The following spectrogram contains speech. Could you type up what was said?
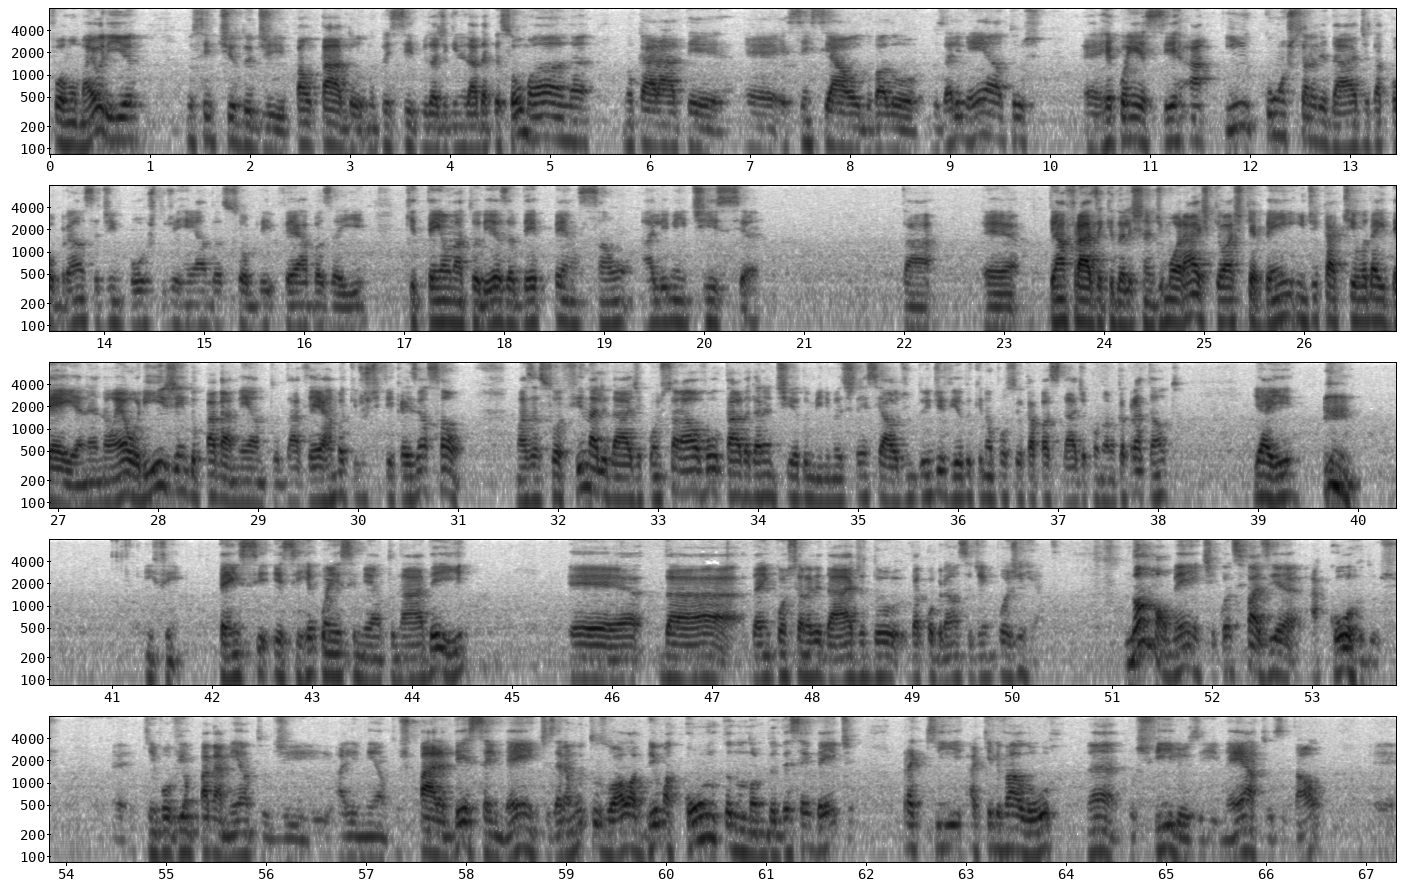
formam maioria, no sentido de pautado no princípio da dignidade da pessoa humana, no caráter é, essencial do valor dos alimentos, é, reconhecer a inconstitucionalidade da cobrança de imposto de renda sobre verbas aí que tenham natureza de pensão alimentícia. Tá? É, tem uma frase aqui do Alexandre de Moraes que eu acho que é bem indicativa da ideia. Né? Não é a origem do pagamento da verba que justifica a isenção, mas a sua finalidade constitucional voltada à garantia do mínimo existencial do indivíduo que não possui capacidade econômica para tanto. E aí, enfim, tem-se esse reconhecimento na ADI é, da, da inconstitucionalidade do, da cobrança de imposto de renda. Normalmente, quando se fazia acordos é, que envolviam pagamento de alimentos para descendentes, era muito usual abrir uma conta no nome do descendente para que aquele valor, né, os filhos e netos e tal, é,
